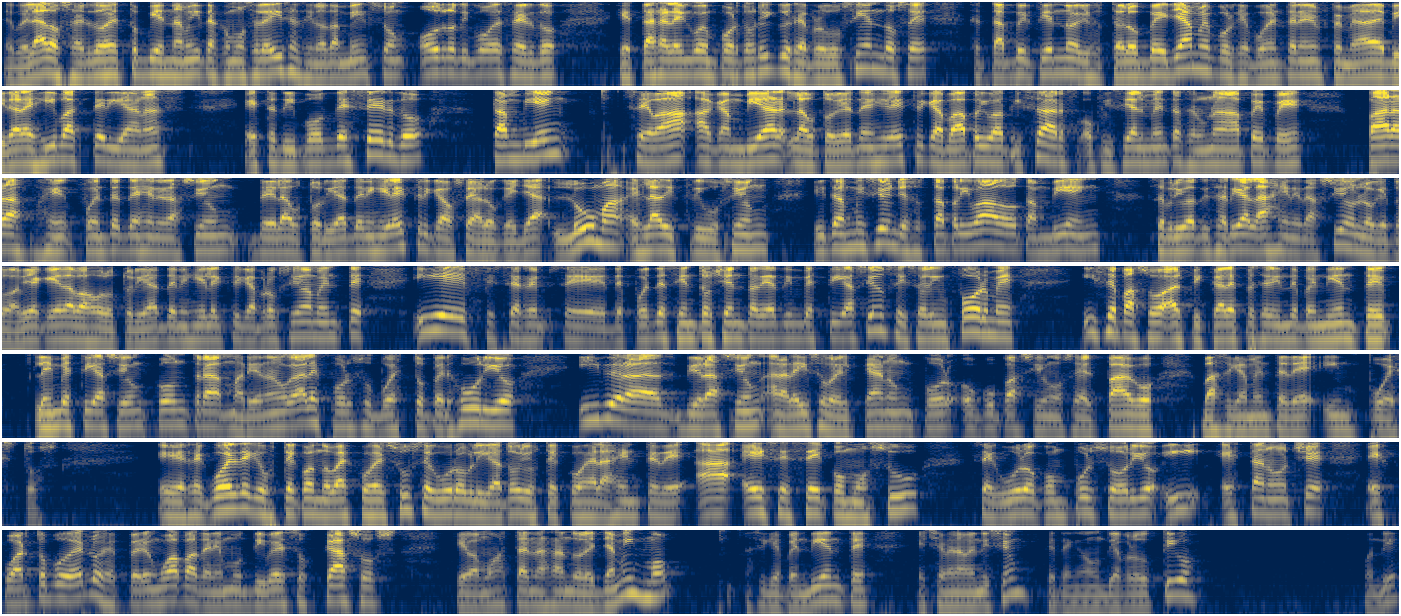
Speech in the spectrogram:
eh, los cerdos estos vietnamitas, como se le dicen, sino también son otro tipo de cerdo que está relengua en Puerto Rico y reproduciéndose. Se está advirtiendo de que si usted los ve, llame porque pueden tener enfermedades virales y bacterianas este tipo de cerdo. También se va a cambiar la Autoridad de Energía Eléctrica, va a privatizar oficialmente, hacer una APP para las fuentes de generación de la Autoridad de Energía Eléctrica, o sea, lo que ya Luma es la distribución y transmisión, y eso está privado, también se privatizaría la generación, lo que todavía queda bajo la Autoridad de Energía Eléctrica próximamente, y eh, después de 180 días de investigación se hizo el informe y se pasó al fiscal especial independiente la investigación contra Mariana Nogales por supuesto perjurio y violación a la ley sobre el canon por ocupación, o sea, el pago básicamente de impuestos. Eh, recuerde que usted cuando va a escoger su seguro obligatorio, usted escoge la gente de ASC como su seguro compulsorio y esta noche es cuarto poder, los espero en Guapa, tenemos diversos casos que vamos a estar narrándoles ya mismo, así que pendiente, écheme la bendición, que tengan un día productivo, buen día.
